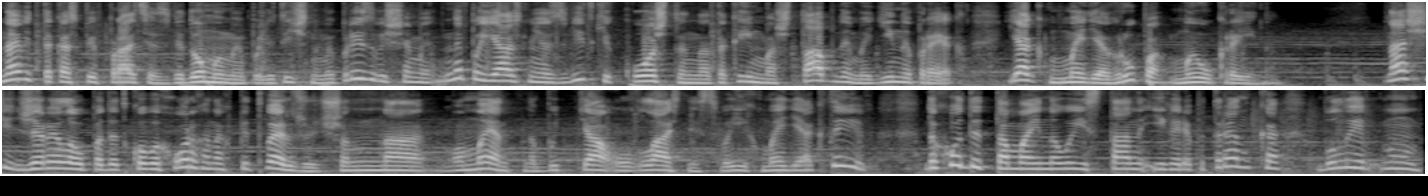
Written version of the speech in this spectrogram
Навіть така співпраця з відомими політичними прізвищами не пояснює, звідки кошти на такий масштабний медійний проєкт, як медіагрупа Ми Україна. Наші джерела у податкових органах підтверджують, що на момент набуття у власність своїх медіаактивів доходи та майновий стан Ігоря Петренка були м,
